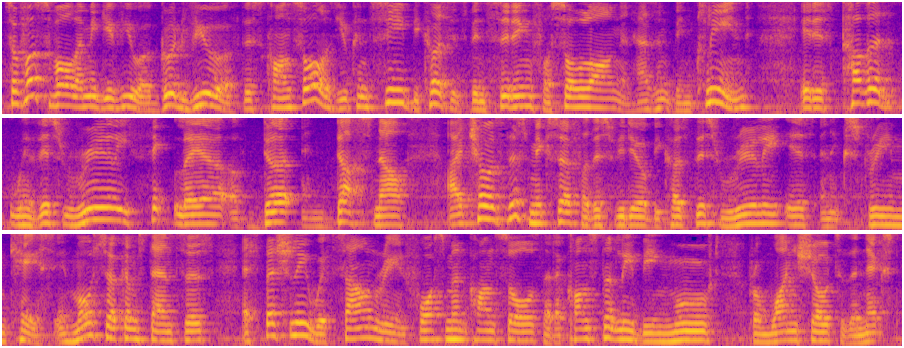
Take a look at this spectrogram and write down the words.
So first of all, let me give you a good view of this console. As you can see, because it's been sitting for so long and hasn't been cleaned, it is covered with this really thick layer of dirt and dust. Now, I chose this mixer for this video because this really is an extreme case. In most circumstances, especially with sound reinforcement consoles that are constantly being moved from one show to the next,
